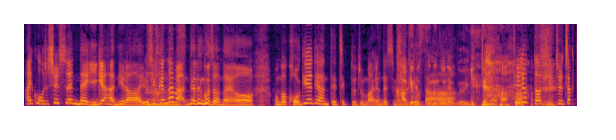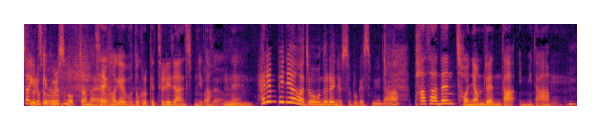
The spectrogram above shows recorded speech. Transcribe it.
아이고 실수했네 이게 아니라 이렇게 음. 끝나면 안 되는 거잖아요. 뭔가 거기에 대한 대책도 좀 마련됐으면 가계부 좋겠다. 쓰는 거냐고요 이게. 틀렸다 뒷줄 짝짝 이렇게 그렇죠. 그럴 순 없잖아요. 제 가계부도 그렇게 틀리지 않습니다. 맞아요. 음, 네. 헤렌 PD가 가져온 오늘의 뉴스 보겠습니다. 파산은 전염된다입니다. 음.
